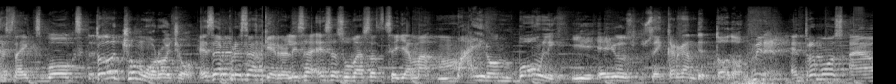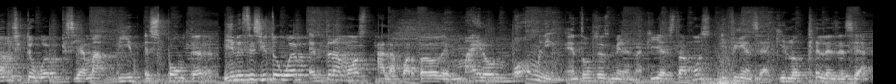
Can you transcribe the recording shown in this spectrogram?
hasta Xbox, todo chomorocho. Esa empresa que realiza esas subastas se llama Myron Bowling y ellos se encargan de todo. Miren, entramos a un sitio web que se llama Bid Spouter y en este sitio web entramos al apartado de Myron Bowling. Entonces, miren, aquí ya estamos y fíjense, aquí lo que les decía,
